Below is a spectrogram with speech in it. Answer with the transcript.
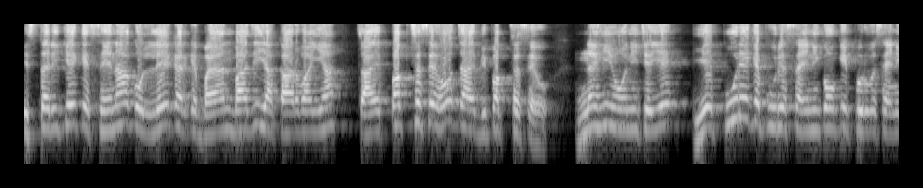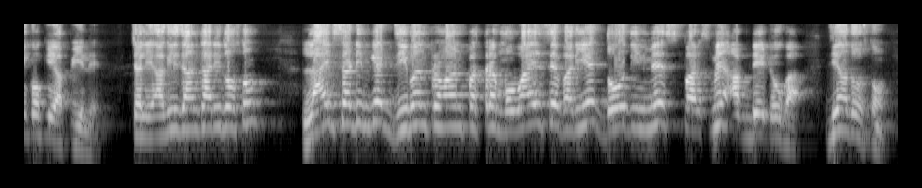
इस तरीके के सेना को लेकर के बयानबाजी या कार्रवाइयाँ, चाहे पक्ष से हो, चाहे विपक्ष से हो, नहीं होनी चाहिए। ये पूरे के पूरे सैनिकों की, पूर्व सैनिकों की अपील है। चलिए, अगली जानकारी दोस्तों। लाइफ सर्टिफिकेट जीवन प्रमाण पत्र मोबाइल से भरिए, दो दिन में स्पर्श में अपडेट होगा। जी हाँ दोस्तों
